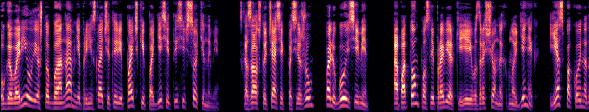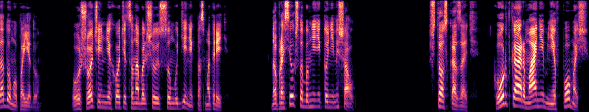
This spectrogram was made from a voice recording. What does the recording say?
Уговорил ее, чтобы она мне принесла четыре пачки по десять тысяч сотенными. Сказал, что часик посижу, полюбуюсь ими. А потом, после проверки ей возвращенных мной денег, я спокойно до дому поеду. Уж очень мне хочется на большую сумму денег посмотреть. Но просил, чтобы мне никто не мешал. Что сказать? Куртка Армани мне в помощь.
